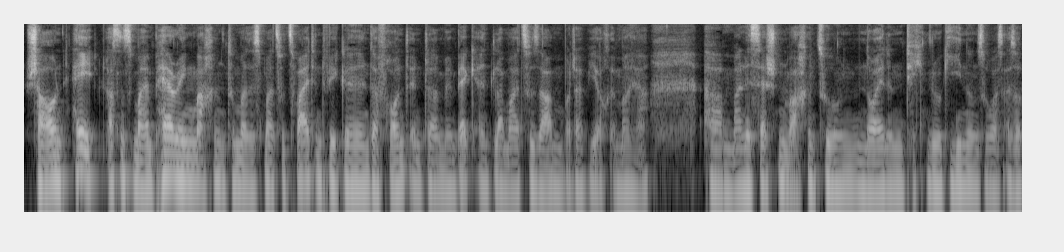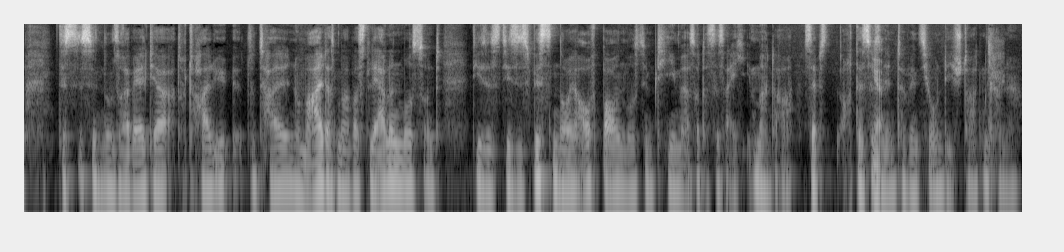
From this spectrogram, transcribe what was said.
schauen, hey, lass uns mal ein Pairing machen, tun wir das mal zu zweit entwickeln, der Frontendler mit dem Backendler mal zusammen oder wie auch immer, ja. Ähm, mal eine Session machen zu neuen Technologien und sowas. Also das ist in unserer Welt ja total, total normal, dass man was lernen muss und dieses, dieses Wissen neu aufbauen muss im Team. Also das ist eigentlich immer da. Selbst auch das ist ja. eine Intervention, die ich starten kann. Ja.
